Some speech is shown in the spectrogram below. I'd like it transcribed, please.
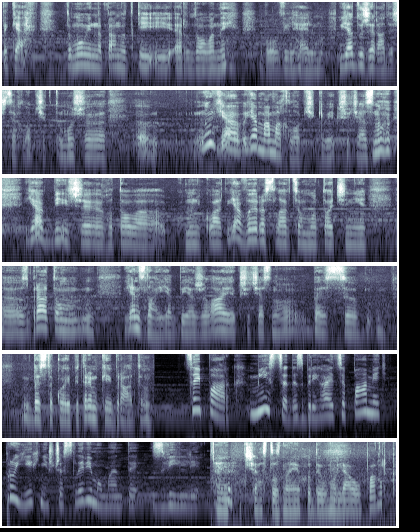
таке. Тому він, напевно, такий і ерудований був Вільгельм. Я дуже рада, що це хлопчик, тому що. е, Ну, я, я мама хлопчиків, якщо чесно. Я більше готова комунікувати. Я виросла в цьому оточенні е, з братом. Я не знаю, як би я жила, якщо чесно, без, е, без такої підтримки і брата. Цей парк місце, де зберігається пам'ять про їхні щасливі моменти з Віллі. Часто з нею ходив, гуляв у парк.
